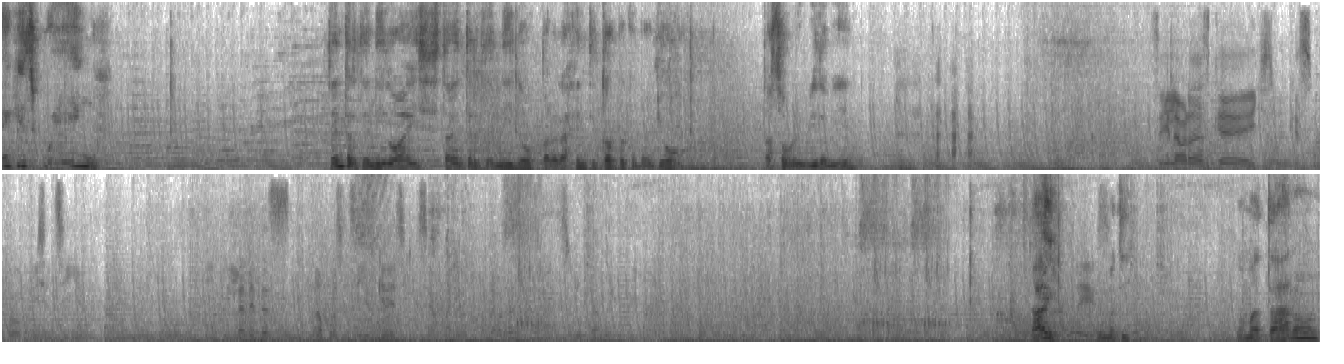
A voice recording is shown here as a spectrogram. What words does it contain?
X-Wing. Está entretenido, Ice. Está entretenido para la gente torpe como yo. Ha sobrevivido bien. Sí, la verdad es que X-Wing es un juego muy sencillo. La neta es, no por sencillo quiere decir que sea malo, ¿no? La verdad es que es disfrutable. ¡Ay! Me matí. Me mataron.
